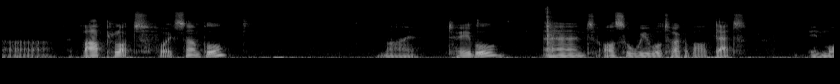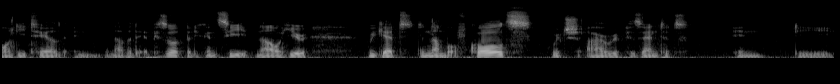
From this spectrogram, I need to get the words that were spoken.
uh, a bar plot for example, my table, and also we will talk about that in more detail in another episode, but you can see now here we get the number of coils which are represented in the,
